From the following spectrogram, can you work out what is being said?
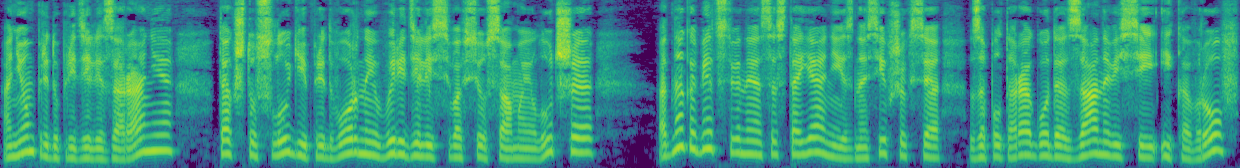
О нем предупредили заранее, так что слуги и придворные вырядились во все самое лучшее, однако бедственное состояние износившихся за полтора года занавесей и ковров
